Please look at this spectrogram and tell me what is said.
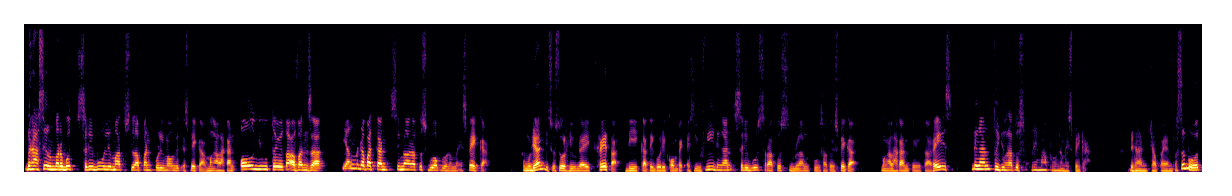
berhasil merebut 1.585 unit SPK, mengalahkan all new Toyota Avanza yang mendapatkan 926 SPK. Kemudian disusul Hyundai Creta di kategori compact SUV dengan 1.191 SPK, mengalahkan Toyota Race dengan 756 SPK. Dengan capaian tersebut,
